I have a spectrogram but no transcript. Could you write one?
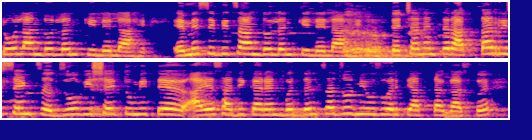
टोल आंदोलन केलेलं आहे एम एस सी बीचं आंदोलन केलेलं आहे. त्याच्यानंतर आत्ता रिसेंटचं जो विषय तुम्ही ते आय एस अधिकाऱ्यांबद्दलचा जो न्यूजवरती आत्ता गाजतो आहे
